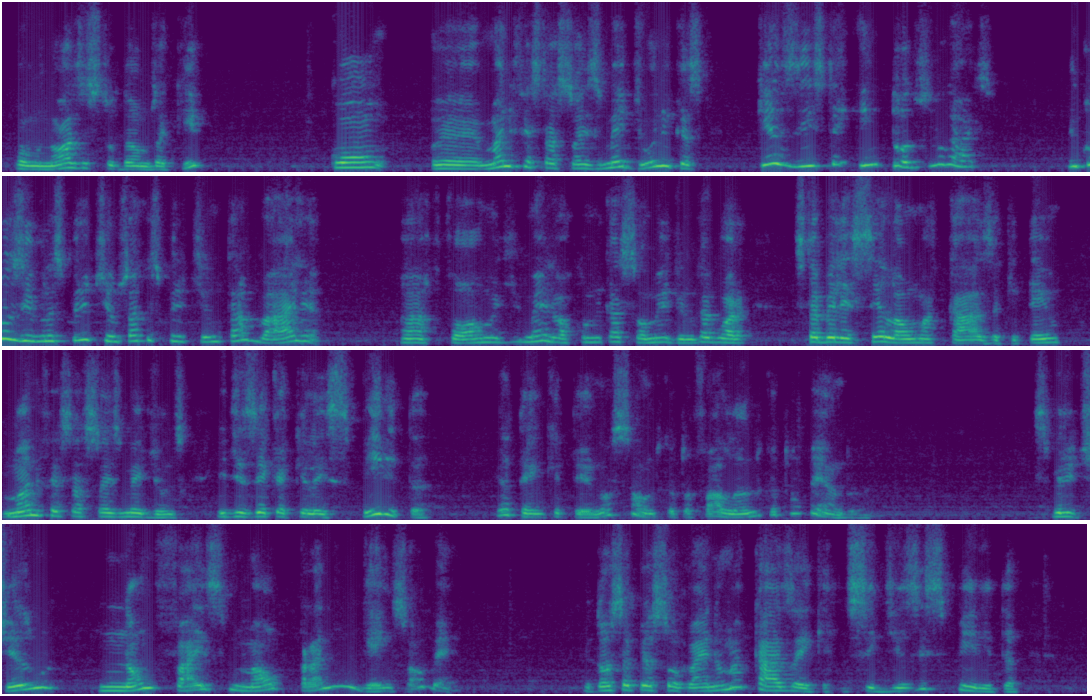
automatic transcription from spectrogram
como nós estudamos aqui, com é, manifestações mediúnicas que existem em todos os lugares, inclusive no espiritismo. Só que o espiritismo trabalha a forma de melhor comunicação mediúnica. Agora, estabelecer lá uma casa que tem manifestações mediúnicas e dizer que aquilo é espírita, eu tenho que ter noção do que eu estou falando, do que eu estou vendo. Espiritismo não faz mal para ninguém, só o bem. Então, se a pessoa vai numa casa aí que se diz espírita,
